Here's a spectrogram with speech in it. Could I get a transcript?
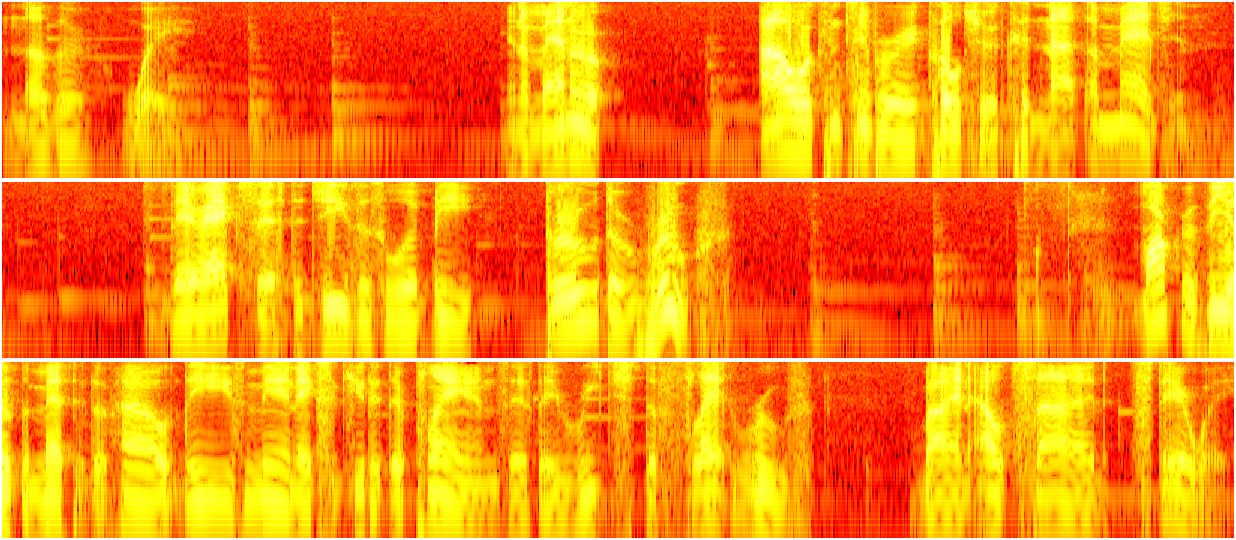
another way. In a manner our contemporary culture could not imagine, their access to Jesus would be through the roof. Mark revealed the method of how these men executed their plans as they reached the flat roof by an outside stairway.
